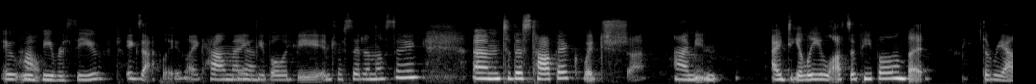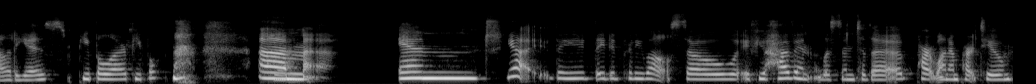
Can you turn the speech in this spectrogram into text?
It How? would be received. exactly, like how many Yeah. people would be interested in listening um, to this topic. Which, I mean, ideally, lots of people, but the reality is, people are people. um, And yeah, they they did pretty well. So if you haven't listened to the part one and part two,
